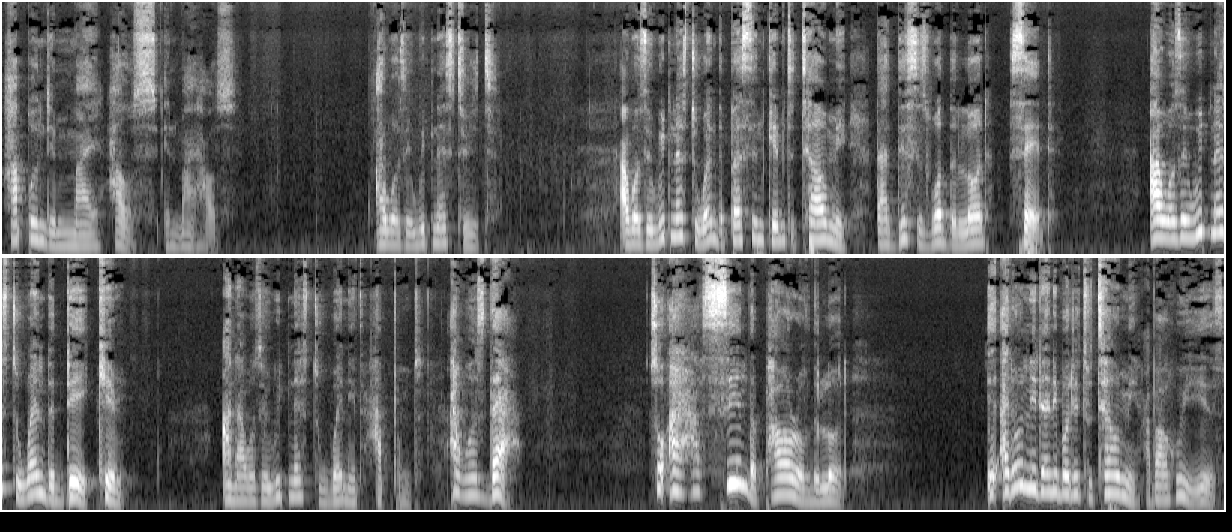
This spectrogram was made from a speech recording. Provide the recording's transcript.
happened in my house in my house i was a witness to it i was a witness to when the person came to tell me that this is what the lord said i was a witness to when the day came and i was a witness to when it happened I was there. So I have seen the power of the Lord. I don't need anybody to tell me about who he is.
